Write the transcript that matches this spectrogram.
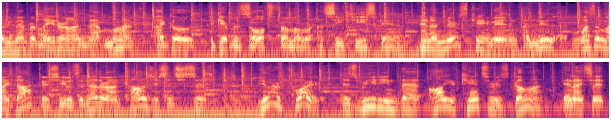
I remember later on that month, I go to get results from a, a CT scan, and a nurse came in. A new wasn't my doctor; she was another oncologist, and she says, "Your report is reading that all your cancer is gone." And I said,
